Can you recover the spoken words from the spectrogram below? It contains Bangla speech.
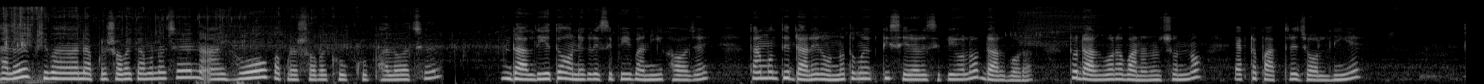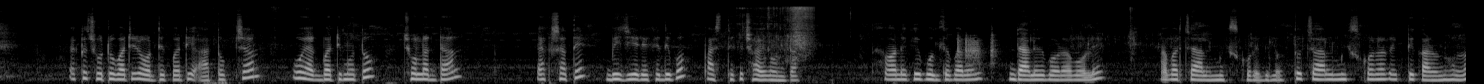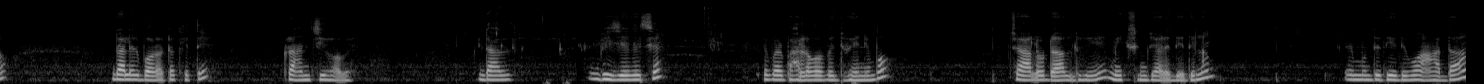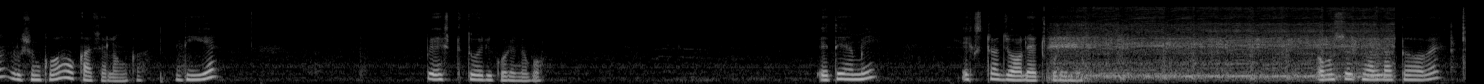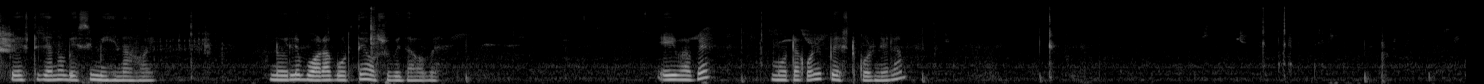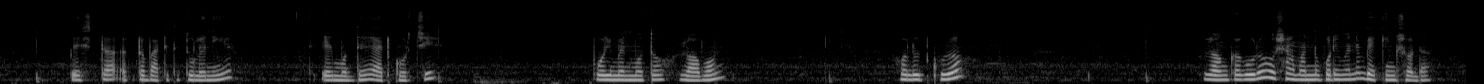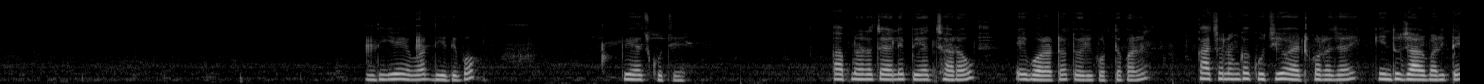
হ্যালো এভরিওয়ান আপনার সবাই কেমন আছেন? আই হোপ আপনারা সবাই খুব খুব ভালো আছেন। ডাল দিয়ে তো অনেক রেসিপি বানিয়ে খাওয়া যায়। তার মধ্যে ডালের অন্যতম একটি সেরা রেসিপি হলো ডাল বড়া। তো ডাল বড়া বানানোর জন্য একটা পাত্রে জল নিয়ে একটা ছোট বাটির অর্ধেক বাটি আতপ চাল ও এক বাটি মতো ছোলার ডাল একসাথে ভিজিয়ে রেখে দেব পাঁচ থেকে ছয় ঘণ্টা। অনেকেই বলতে পারেন, ডালের বড়া বলে আবার চাল মিক্স করে দিল। তো চাল মিক্স করার একটি কারণ হলো ডালের বড়াটা খেতে ক্রাঞ্চি হবে। ডাল ভিজে গেছে। এবার ভালোভাবে ধুয়ে নেব। চাল ও ডাল ধুয়ে মিক্সিং জারে দিয়ে দিলাম। এর মধ্যে দিয়ে দেবো আদা, রসুন কোয়া ও কাঁচা লঙ্কা। দিয়ে পেস্ট তৈরি করে নেব। এতে আমি এক্সট্রা জল অ্যাড করে নিই অবশ্যই খেয়াল রাখতে হবে, পেস্ট যেন বেশি মিহি না হয়। নইলে বড়া করতে অসুবিধা হবে। এইভাবে মোটা করে পেস্ট করে নিলাম। পেস্টটা একটা বাটিতে তুলে নিয়ে এর মধ্যে অ্যাড করছি পরিমাণ মতো লবণ, হলুদ গুঁড়ো, লঙ্কা গুঁড়ো ও সামান্য পরিমাণে বেকিং সোডা দিয়ে এবার দিয়ে দেব পেঁয়াজ কুচি। আপনারা চাইলে পেঁয়াজ ছাড়াও এই বড়াটা তৈরি করতে পারেন। কাঁচা লঙ্কা কুচিও অ্যাড করা যায়, কিন্তু যার বাড়িতে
